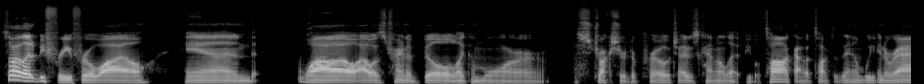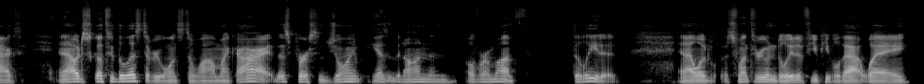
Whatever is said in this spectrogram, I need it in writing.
So I let it be free for a while. And while I was trying to build like a more structured approach, I just kind of let people talk. I would talk to them, we'd interact, and I would just go through the list every once in a while. I'm like, all right, this person joined, he hasn't been on in over a month, deleted. And I would just went through and deleted a few people that way,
